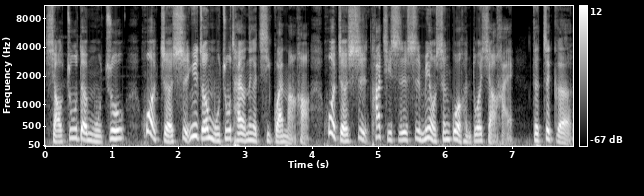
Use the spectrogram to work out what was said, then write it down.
小猪的母猪，或者是因为只有母猪才有那个器官嘛，哈，或者是它其实是没有生过很多小孩的这个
